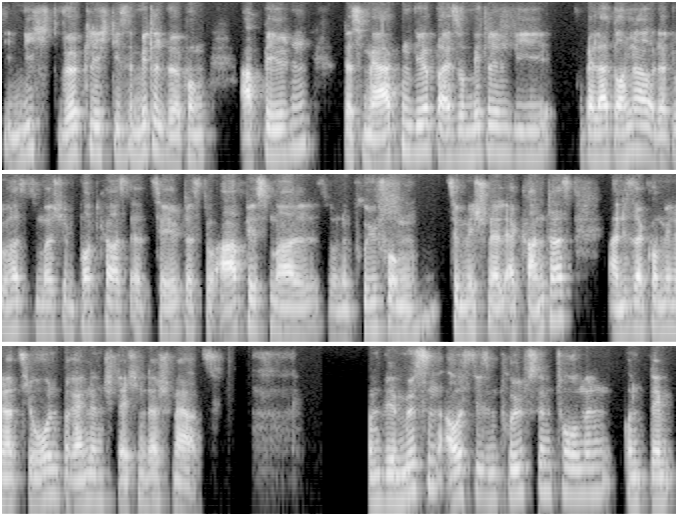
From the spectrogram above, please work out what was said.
die nicht wirklich diese Mittelwirkung abbilden. Das merken wir bei so Mitteln wie Belladonna oder du hast zum Beispiel im Podcast erzählt, dass du APIS mal so eine Prüfung ziemlich schnell erkannt hast, an dieser Kombination brennend stechender Schmerz. Und wir müssen aus diesen Prüfsymptomen, und dem,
